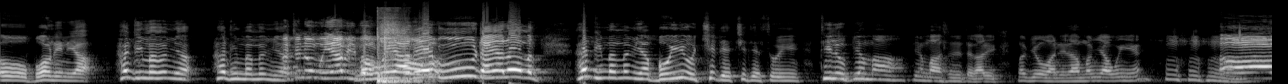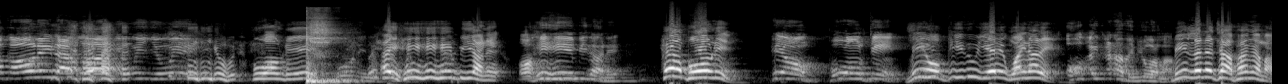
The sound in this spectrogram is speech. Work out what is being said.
ဟိုဘောင်းနေနေရ ဟန်ဒီမမမြဟန်ဒီမမမြအကျွန်တော်ဝင်ရပြီမဝင်ရသေးဘူးတိုင်ရတော့ဟန်ဒီမမမြဘိုးကြီးကိုချစ်တယ်ချစ်တယ်ဆိုရင်ဒီလိုပြန်မပြန်မဆိုတဲ့စကားတွေမပြောပါနဲ့လားမမြဝင်းရဲ့ဟွန်းဟွန်းဟွန်း အာကောင်းလိုက်တာကွာညဝင်ညဝင်ဘိုးအောင်ဒီဘောနေလားအဲ့ဟင်းဟင်းဟင်းပြီးတာနဲ့အော်ဟင်းဟင်းပြီးတာနဲ့ဟဲ့ဘိုးအောင်နေဖျောင်းဘုံအောင်တင်မင်းကိုပြည်သူရဲတွေဝိုင်းထားတယ်အော်အဲ့အဲ့ဒါပဲပြောရမှာမင်းလက်နဲ့ချဖမ်းကန်ပါ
